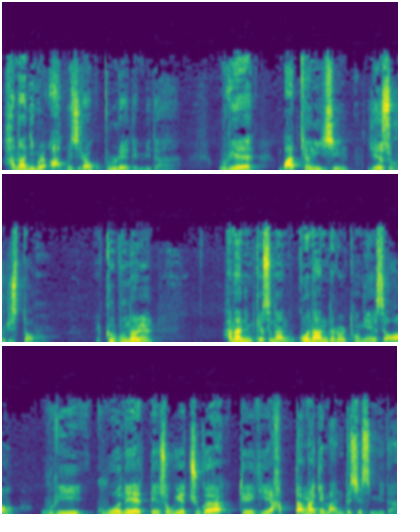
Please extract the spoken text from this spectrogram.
하나님을 아버지라고 불러야 됩니다. 우리의 맏형이신 예수 그리스도 그분을 하나님께서는 고난들을 통해서 우리 구원의 대속의 주가 되기에 합당하게 만드셨습니다.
